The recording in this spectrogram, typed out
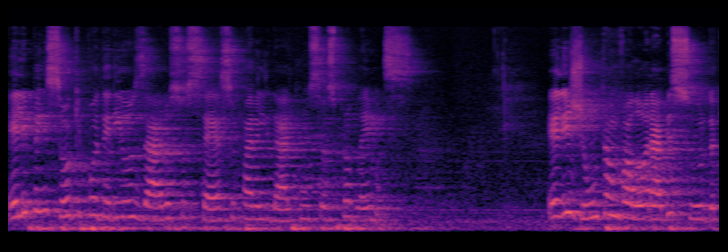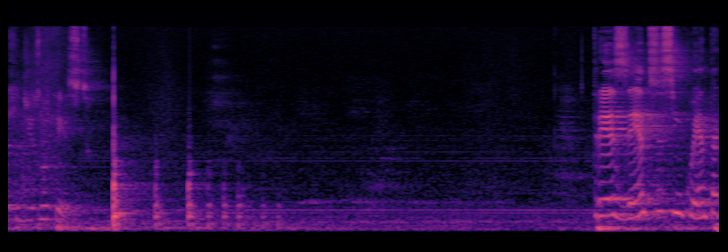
Ele pensou que poderia usar o sucesso para lidar com os seus problemas. Ele junta um valor absurdo aqui, diz no texto. 350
